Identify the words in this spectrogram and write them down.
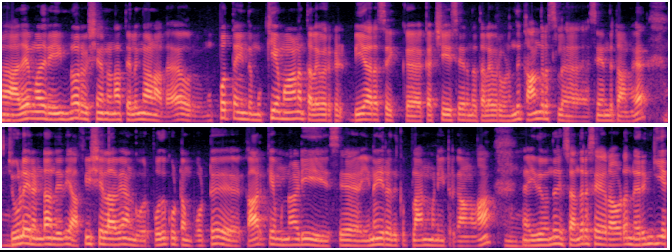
அதே மாதிரி இன்னொரு விஷயம் என்னன்னா தெலுங்கானால ஒரு முப்பத்தைந்து முக்கியமான தலைவர்கள் பிஆர்எஸ் கட்சியை சேர்ந்த தலைவர்கள் வந்து காங்கிரஸ்ல சேர்ந்துட்டாங்க. ஜூலை ரெண்டாம் தேதி அபிஷியலாவே அங்க ஒரு பொதுக்கூட்டம் போட்டு கார்கே முன்னாடி சே- இணையறதுக்கு பிளான் பண்ணிட்டு இருக்காங்களாம். இது வந்து சந்திரசேகராவோட நெருங்கிய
